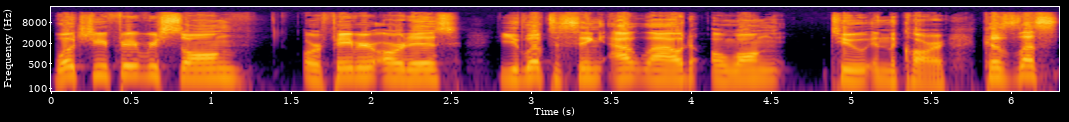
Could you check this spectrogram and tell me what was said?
what's your favorite song or favorite artist you'd love to sing out loud along to in the car? Because let's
